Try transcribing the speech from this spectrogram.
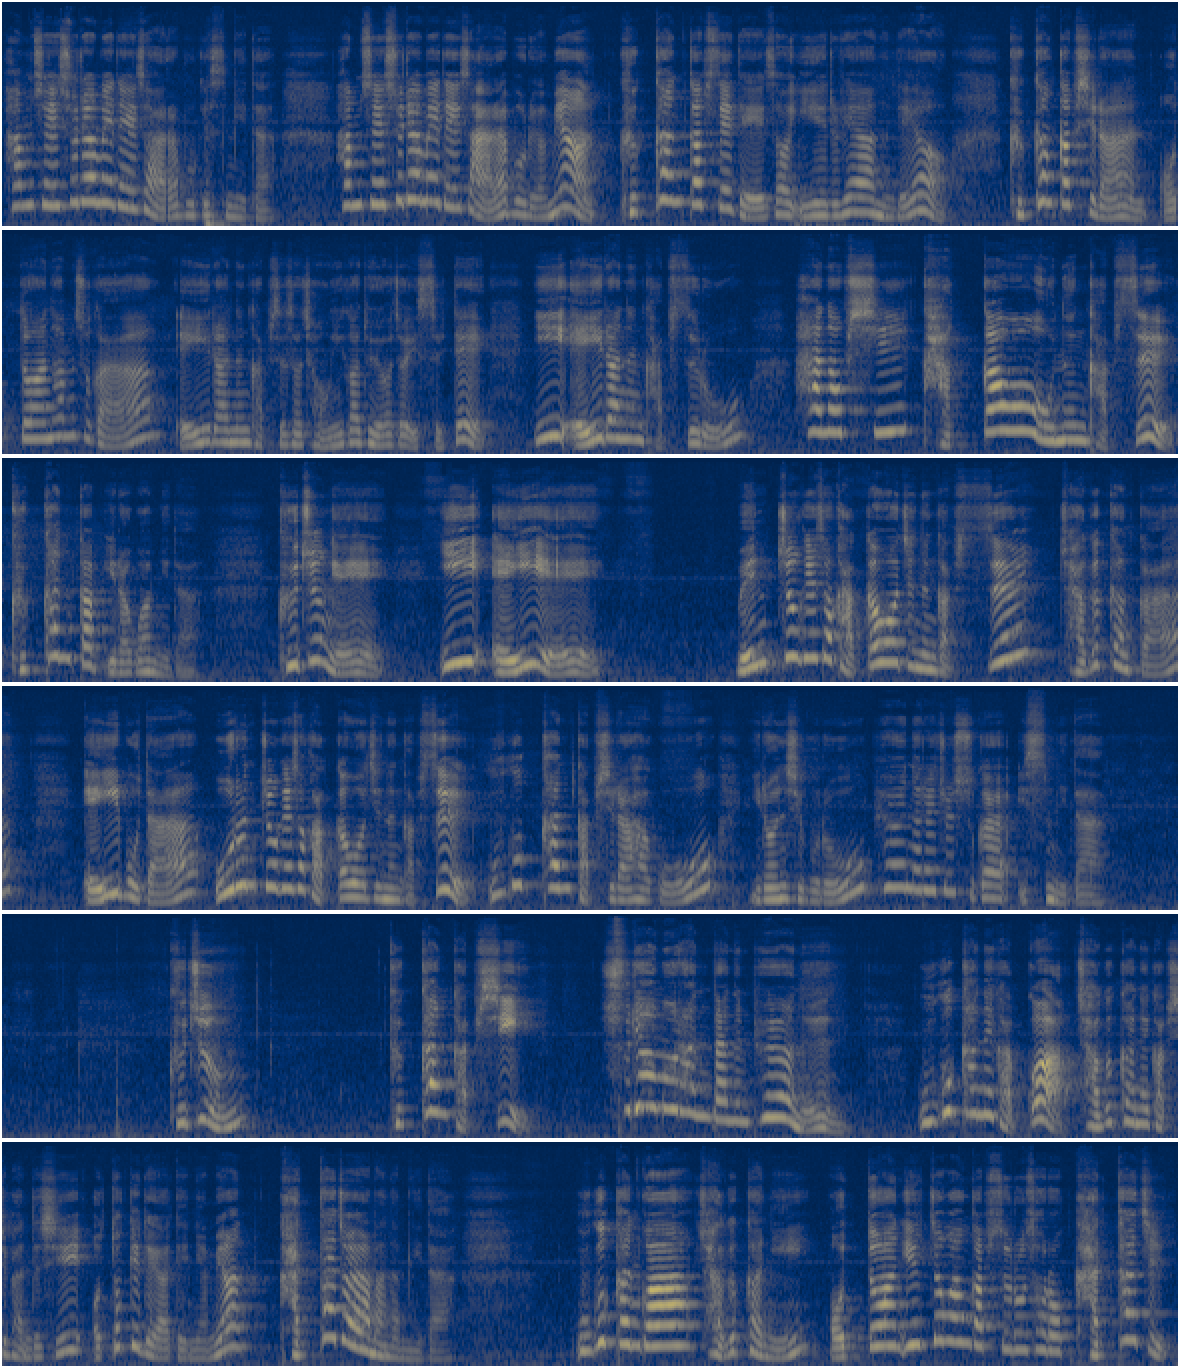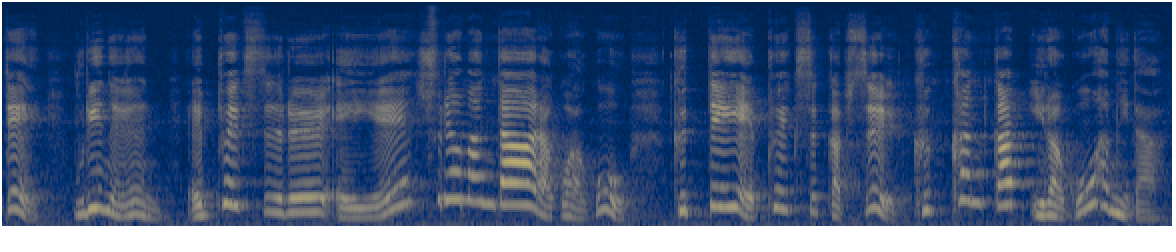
함수의 수렴에 대해서 알아보겠습니다. 함수의 수렴에 대해서 알아보려면 극한값에 대해서 이해를 해야 하는데요. 극한값이란 어떠한 함수가 a라는 값에서 정의가 되어져 있을 때 이 a라는 값으로 한없이 가까워 오는 값을 극한값이라고 합니다. 그 중에 이 a의 왼쪽에서 가까워지는 값을 좌극한 값, a보다 오른쪽에서 가까워지는 값을 우극한 값이라 하고 이런 식으로 표현을 해줄 수가 있습니다. 그중 극한 값이 수렴을 한다는 표현은 우극한의 값과 좌극한의 값이 반드시 어떻게 돼야 되냐면 같아져야만 합니다. 우극한과 좌극한이 어떠한 일정한 값으로 서로 같아질 때 우리는 fx를 a에 수렴한다 라고 하고 그때의 fx 값을 극한 값이라고 합니다.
